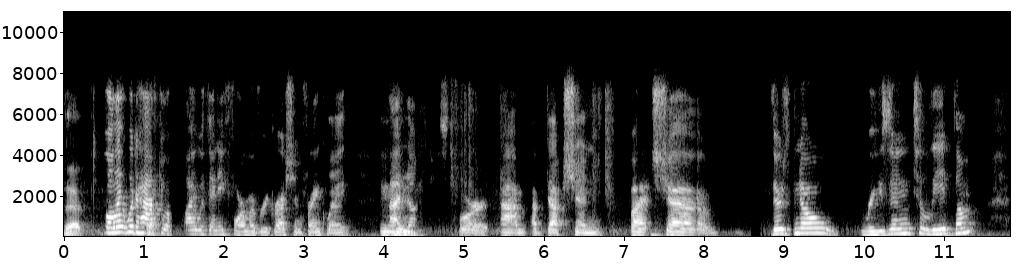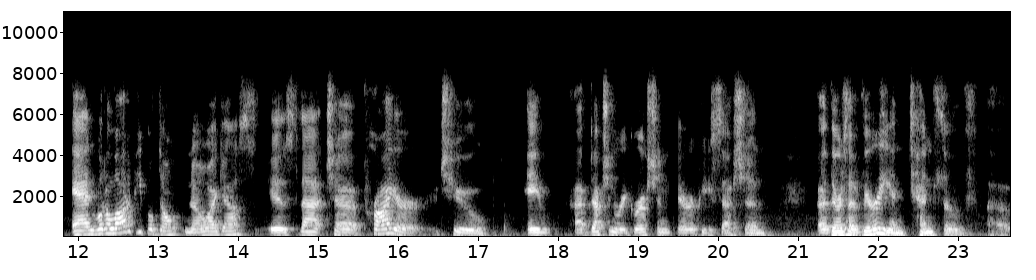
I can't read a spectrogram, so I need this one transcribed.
that Well, it would have Yeah. to apply with any form of regression, frankly. uh, Mhm. not just for um, abduction, but uh, there's no reason to lead them. And what a lot of people don't know, I guess, is that uh, prior to a abduction regression therapy session, uh, there's a very intensive uh,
